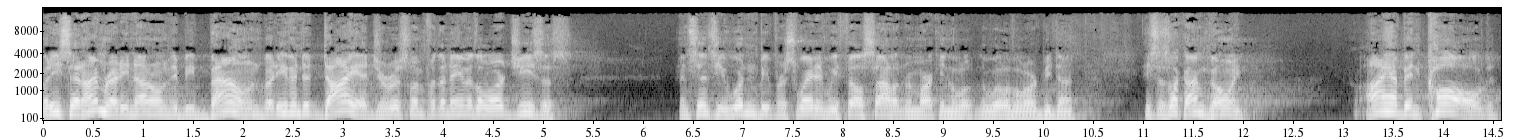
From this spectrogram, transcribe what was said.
But he said, I'm ready not only to be bound, but even to die at Jerusalem for the name of the Lord Jesus. And since he wouldn't be persuaded, we fell silent, remarking, The will of the Lord be done. He says, Look, I'm going. I have been called,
